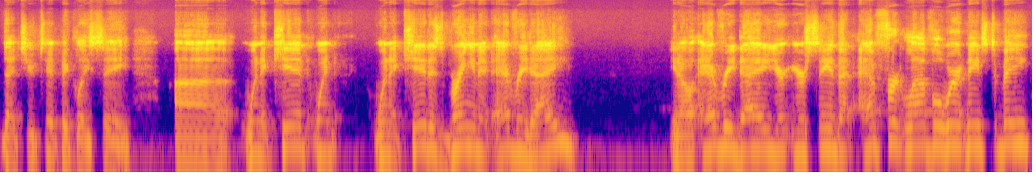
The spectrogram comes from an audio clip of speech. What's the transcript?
that you typically see uh, when a kid when when a kid is bringing it every day, you know, every day you're you're seeing that effort level where it needs to be.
